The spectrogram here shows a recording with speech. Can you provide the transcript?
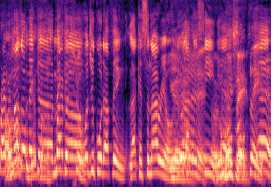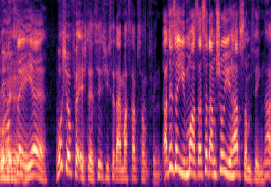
Private I would Might as well make get a make Private a show. what do you call that thing? Like a scenario. Do it like a Yeah. scene. Yeah, role play. play. Yeah, Yeah. role play. Yeah. What's your fetish then? Since you said I must have something. I didn't say you must. I said I'm sure you have something. No,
